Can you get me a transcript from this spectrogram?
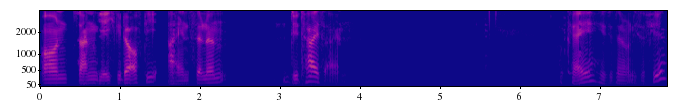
und dann gehe ich wieder auf die einzelnen Details ein. Okay, hier sieht er noch nicht so viel.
